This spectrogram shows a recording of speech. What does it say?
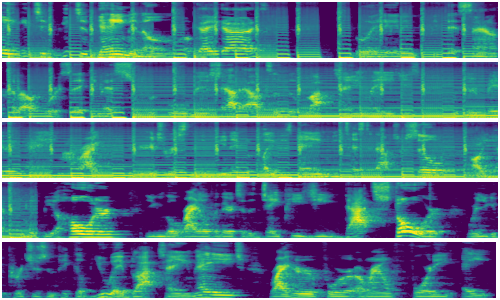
Okay, get your get your gaming on. Okay, guys. Go ahead and get that sound cut off for a second. That's super cool, man. Shout out to the blockchain mages with their beta game. Alright. If you're interested in being able to play this game and test it out yourself, all you have to do is be a holder. You can go right over there to the jpg.store where you can purchase and pick up you a blockchain mage right here for around 48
